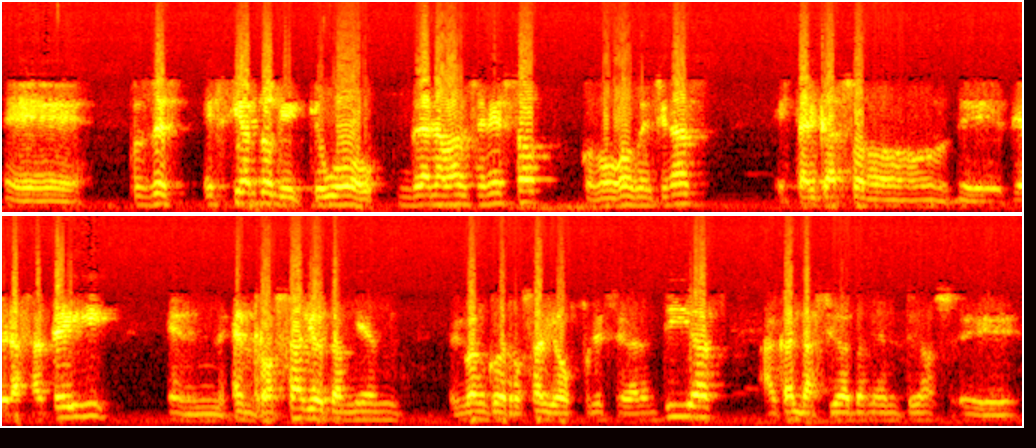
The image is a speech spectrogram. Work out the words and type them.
Eh, entonces, es cierto que, hubo un gran avance en eso, como vos mencionás, está el caso de, de Brazategui, en, Rosario también el Banco de Rosario ofrece garantías, acá en la ciudad también tenemos eh,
